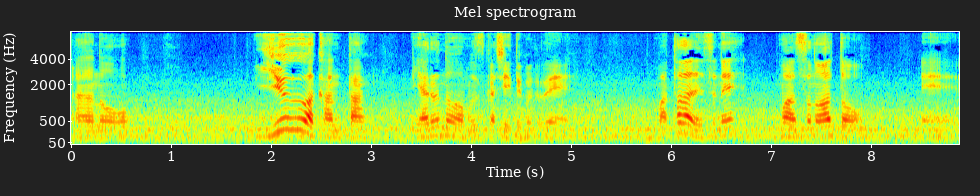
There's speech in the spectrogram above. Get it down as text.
あの言うは簡単やるのは難しいということで、まあ、ただですね、まあ、その後、えー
